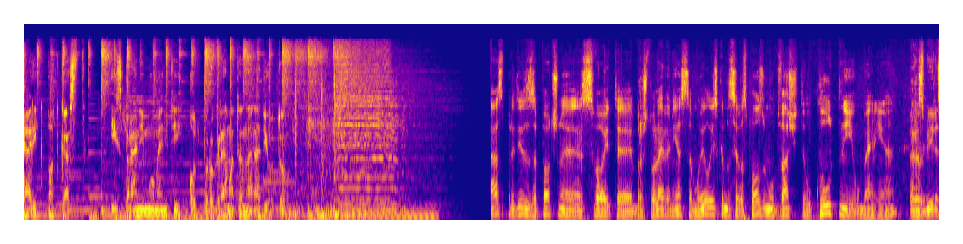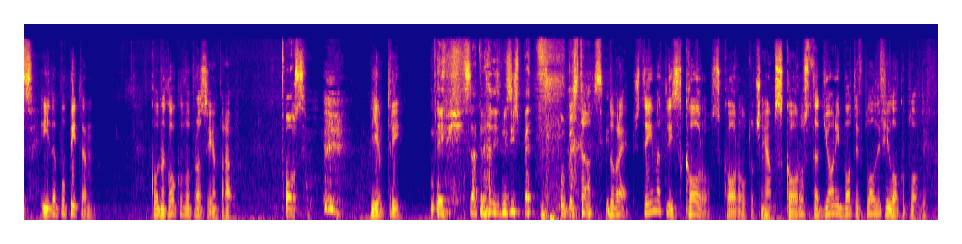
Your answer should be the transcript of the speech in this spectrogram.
Дарик подкаст. Избрани моменти от програмата на радиото. Аз преди да започне своите бръщолевения, Самуил, искам да се възползвам от вашите окултни умения Разбира се. и да попитам. На колко въпроса имам право? 8. Имам три. Е, сега трябва да измислиш 5. Обещал си. Добре, ще имат ли скоро, скоро уточнявам, скоро стадиони Ботев Пловдив и Локо Пловдив?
